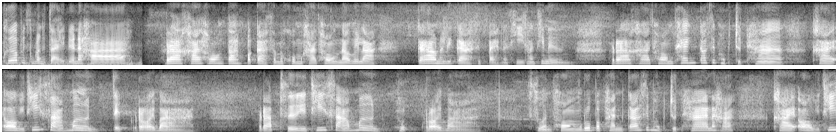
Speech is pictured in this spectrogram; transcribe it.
เพื่อเป็นกำลังใจด้วยนะคะ ราคาทองตามประกาศสมาคมค้าทองณเวลา 9นาฬิกา18 นาทีครั้งที่ 1 ราคาทองแท่ง 96.5 ขายออกอยู่ที่ 37,000 บาท รับซื้ออยู่ที่ 36,000 บาท ส่วนทองรูปพรรณ96.5 นะคะ ขายออกอยู่ที่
